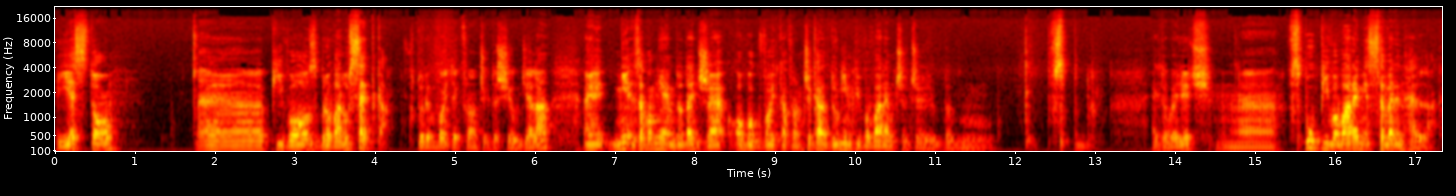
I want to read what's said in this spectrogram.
Jest to e, piwo z browaru Setka, w którym Wojtek Frączyk też się udziela. E, nie, zapomniałem dodać, że obok Wojtka Frączyka drugim piwowarem, czy, czy jak to powiedzieć, e, współpiwowarem jest Seweryn Hellak.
